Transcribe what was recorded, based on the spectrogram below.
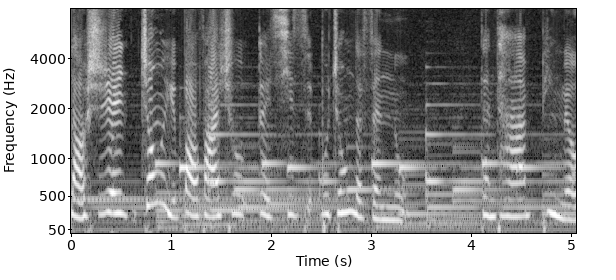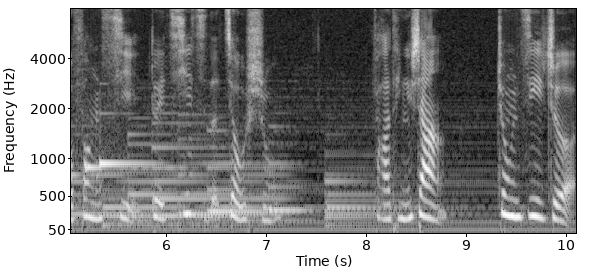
老实人终于爆发出对妻子不忠的愤怒，但他并没有放弃对妻子的救赎。法庭上，众记者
